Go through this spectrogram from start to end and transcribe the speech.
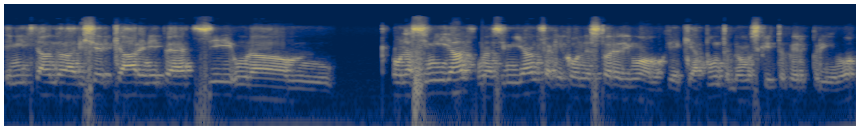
iniziando a ricercare nei pezzi una, mm, una somiglianza, una somiglianza che con Storia di un uomo, che, che appunto abbiamo scritto per primo,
